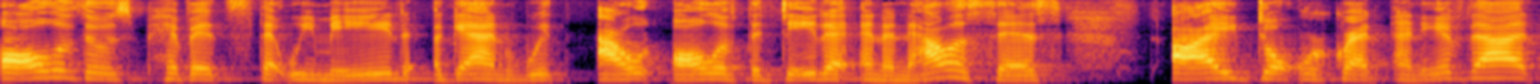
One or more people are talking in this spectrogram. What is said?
All of those pivots that we made, again, without all of the data and analysis, I don't regret any of that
